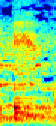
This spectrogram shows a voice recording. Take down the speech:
it.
